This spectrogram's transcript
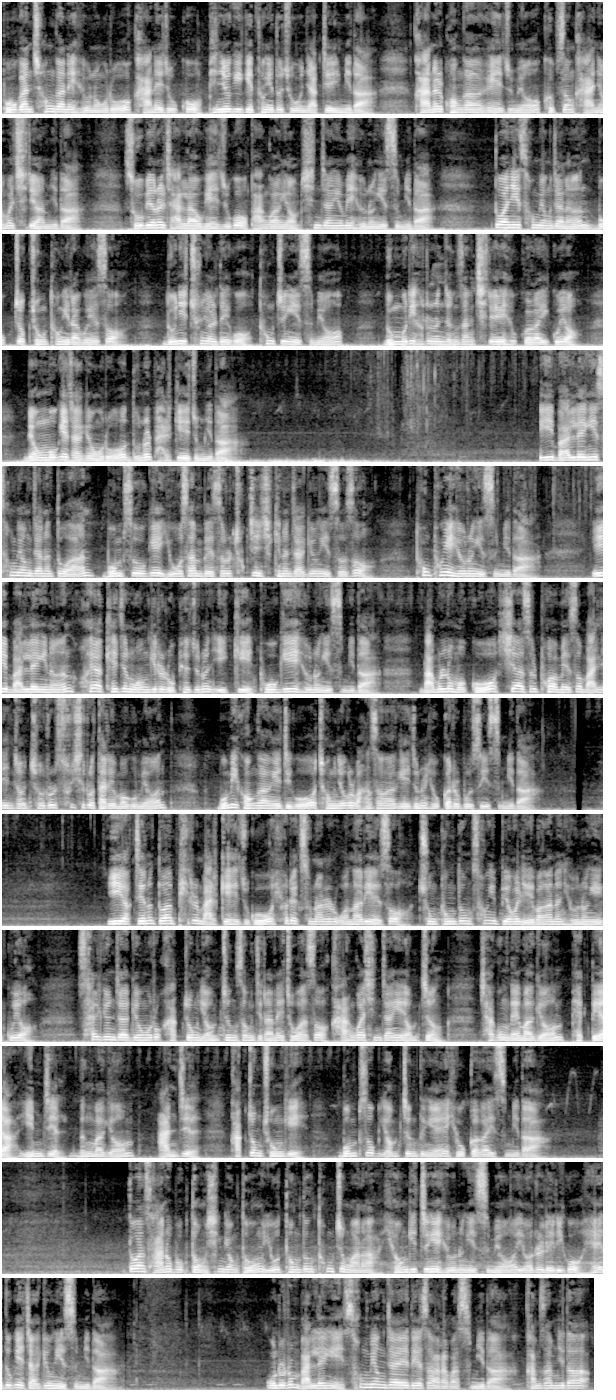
보간 청간의 효능으로 간에 좋고 비뇨기 계통에도 좋은 약재입니다. 간을 건강하게 해주며 급성 간염을 치료합니다. 소변을 잘 나오게 해주고 방광염, 신장염의 효능이 있습니다. 또한 이 성명자는 목적 종통이라고 해서 눈이 충혈되고 통증이 있으며 눈물이 흐르는 증상 치료에 효과가 있고요. 명목의 작용으로 눈을 밝게 해줍니다. 이 말랭이 성명자는 또한 몸속의 요산 배설을 촉진시키는 작용이 있어서 통풍의 효능이 있습니다. 이 말랭이는 허약해진 원기를 높여주는 이끼, 보기의 효능이 있습니다. 나물로 먹고 씨앗을 포함해서 말린 전초를 수시로 달여 먹으면 몸이 건강해지고 정력을 왕성하게 해주는 효과를 볼 수 있습니다. 이 약재는 또한 피를 맑게 해주고 혈액순환을 원활히 해서 중풍 등 성인병을 예방하는 효능이 있고요. 살균 작용으로 각종 염증성 질환에 좋아서 간과 신장의 염증, 자궁 내막염, 백대야, 임질, 늑막염, 안질, 각종 종기, 몸속 염증 등의 효과가 있습니다. 또한 산후복통, 신경통, 요통 등 통증 완화, 현기증의 효능이 있으며 열을 내리고 해독의 작용이 있습니다. 오늘은 말랭이 성명자에 대해서 알아봤습니다. 감사합니다.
